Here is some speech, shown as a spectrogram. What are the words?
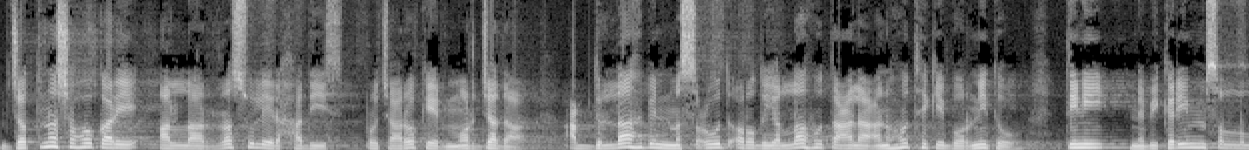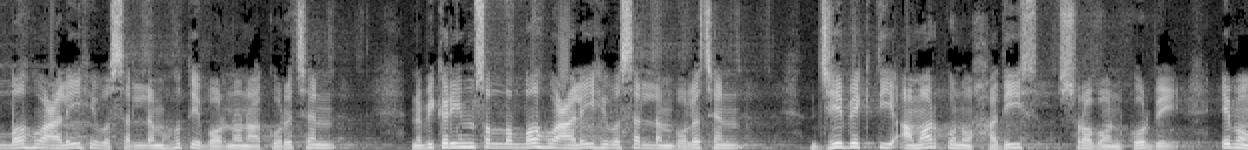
যত্ন সহকারে আল্লাহর রসুলের হাদিস প্রচারকের মর্যাদা আবদুল্লাহ বিন মসউদ রদিয়াল্লাহ তালা আনহ থেকে বর্ণিত তিনি নবী করিম সাল্লাহ আলিহি ওসাল্লাম হতে বর্ণনা করেছেন। নবী করিম সাল্লাহ আলিহি ওসাল্লাম বলেছেন, যে ব্যক্তি আমার কোনো হাদিস শ্রবণ করবে এবং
